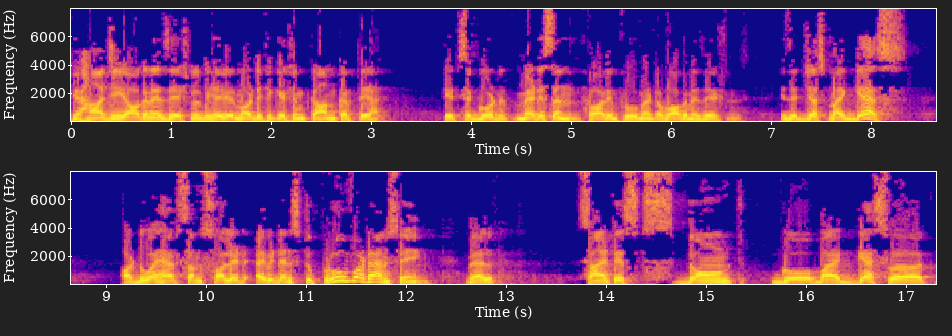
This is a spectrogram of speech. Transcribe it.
کہ ہاں جی آرگنائزیشنل بہیویئر ماڈیفکیشن کام کرتے ہیں it's a good medicine for improvement of organization is it just my guess Or do I have some solid evidence to prove what I'm saying? Well, scientists don't go by guesswork.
